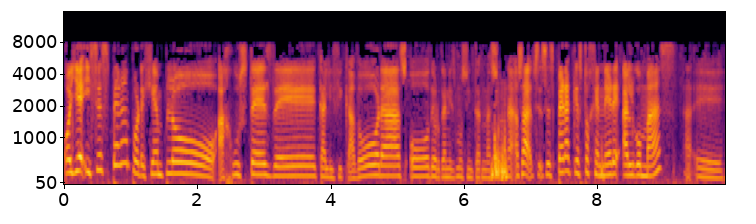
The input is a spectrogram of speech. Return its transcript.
Oye, ¿y se esperan, por ejemplo, ajustes de calificadoras o de organismos internacionales? O sea, ¿se, espera que esto genere algo más? Eh,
